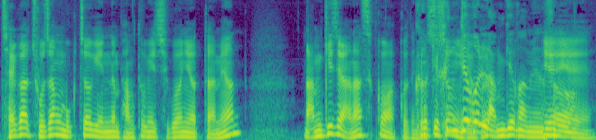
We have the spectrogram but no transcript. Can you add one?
제가 조작 목적이 있는 방통위 직원이었다면 남기지 않았을 것 같거든요. 그렇게 흔적을 이력을. 남겨가면서. 예, 예.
